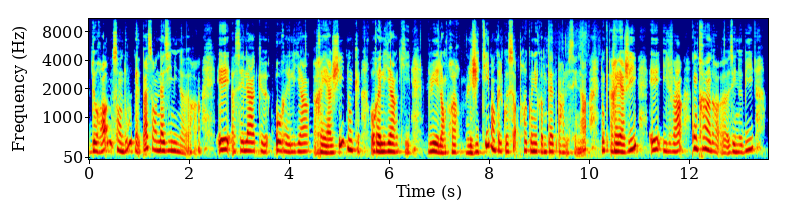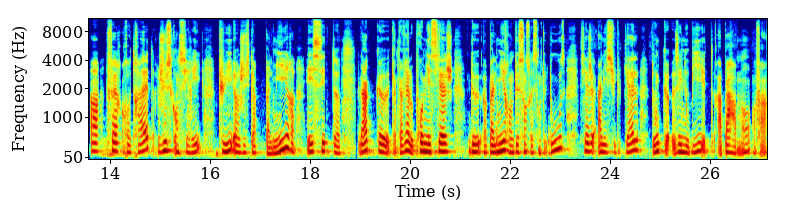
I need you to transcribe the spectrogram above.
de Rome, sans doute, elle passe en Asie mineure. Hein. Et c'est là que Aurélien réagit, donc Aurélien qui lui est l'empereur légitime en quelque sorte, reconnu comme tel par le Sénat, donc réagit et il va contraindre euh, Zénobie à faire retraite jusqu'en Syrie, puis euh, jusqu'à Palmyre. Et c'est euh, là qu'intervient le premier siège de Palmyre en 272, siège à l'issue duquel donc Zénobie est apparemment enfin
